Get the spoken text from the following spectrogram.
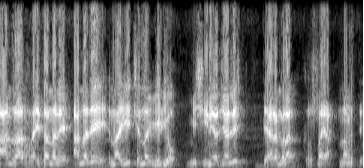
ఆంధ్ర రైతన్నలే అన్నదే నా ఈ చిన్న వీడియో. మీ సీనియర్ జర్నలిస్ట్ దేరంగుల కృష్ణయ్య. నమస్తే.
